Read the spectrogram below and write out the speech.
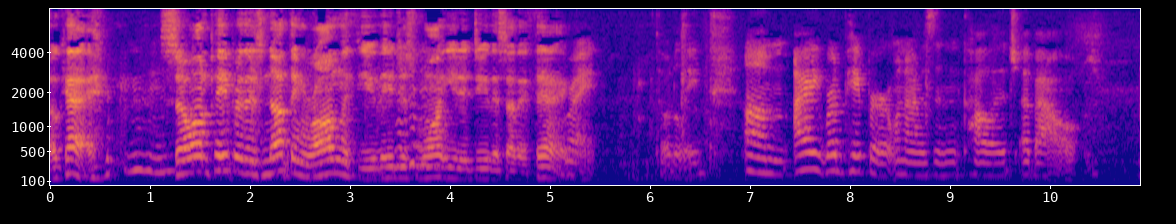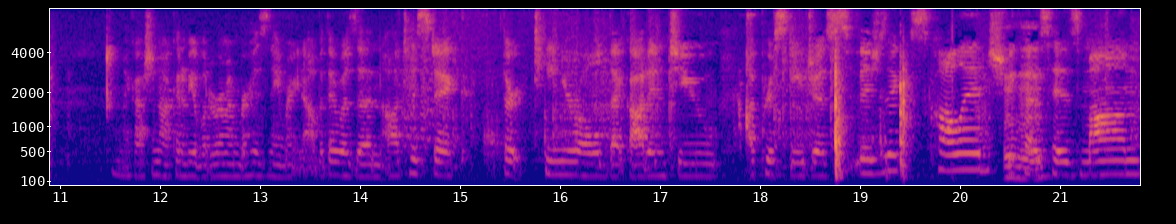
okay. mhm. So on paper, there's nothing wrong with you. They just want you to do this other thing. Right. Totally. Um, I wrote a paper when I was in college about. Oh my gosh, I'm not going to be able to remember his name right now, but there was an autistic 13 year old that got into a prestigious physics college Mhm. because his mom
